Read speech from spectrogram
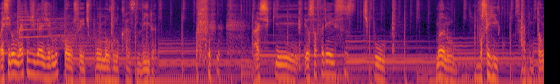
Mas seria um método de dinheiro muito bom, seria tipo um novo Lucas Lira. acho que eu só faria isso, tipo, mano, vou ser rico, sabe? Então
